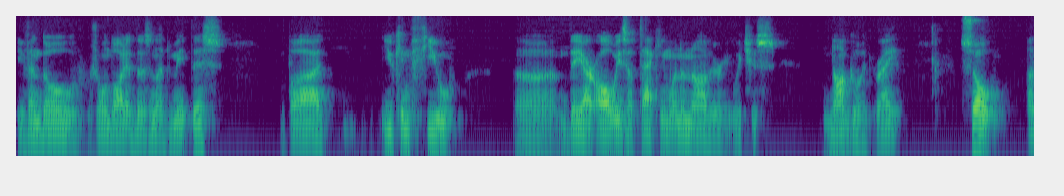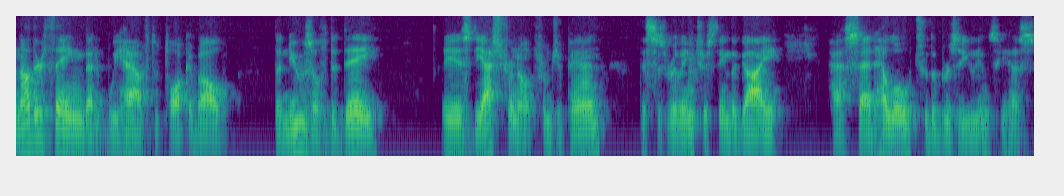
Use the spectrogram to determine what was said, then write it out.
even though João Doria doesn't admit this, but you can feel uh, they are always attacking one another, which is not good, right? So another thing that we have to talk about the news of the day is the astronaut from Japan. This is really interesting. The guy has said hello to the Brazilians. He has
